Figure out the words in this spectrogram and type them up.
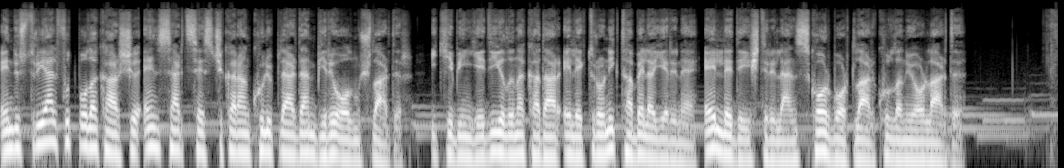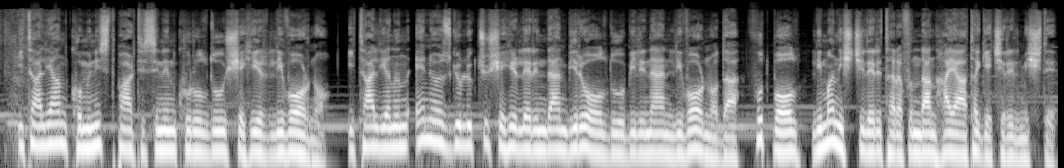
Endüstriyel futbola karşı en sert ses çıkaran kulüplerden biri olmuşlardır. 2007 yılına kadar elektronik tabela yerine elle değiştirilen scoreboardlar kullanıyorlardı. İtalyan Komünist Partisi'nin kurulduğu şehir Livorno, İtalya'nın en özgürlükçü şehirlerinden biri olduğu bilinen Livorno'da futbol liman işçileri tarafından hayata geçirilmişti.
